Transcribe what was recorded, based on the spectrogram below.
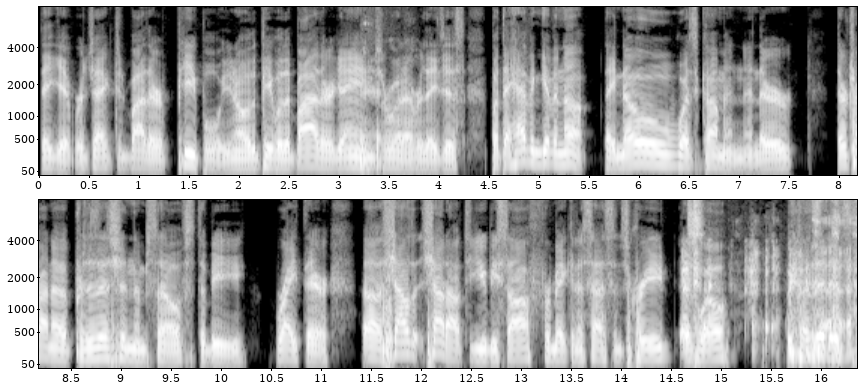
they get rejected by their people, you know, the people that buy their games or whatever. They just but they haven't given up. They know what's coming and they're they're trying to position themselves to be right there. Uh, shout shout out to Ubisoft for making Assassin's Creed as well because it is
